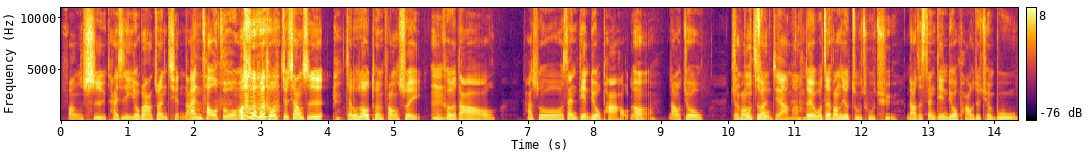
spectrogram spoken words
方式，还是有办法赚钱的、按操作吗？没？错没错，就像是 假如说我囤房税嗯，课到他说三点六趴好了，嗯，那我就这全部房子转嫁吗？对我这房子就租出去，然后这三点六趴我就全部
